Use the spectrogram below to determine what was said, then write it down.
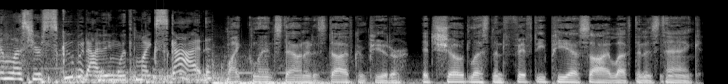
unless you're scuba diving with Mike Scott. Mike glanced down at his dive computer. It showed less than 50 psi left in his tank.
